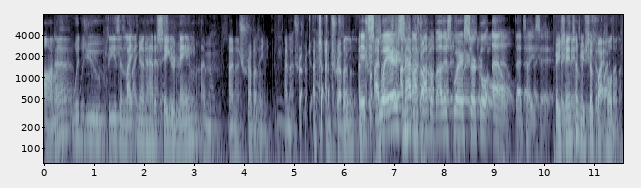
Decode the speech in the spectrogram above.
Anna, would you please enlighten me on how to say your name? I'm I'm troubling. I'm tr- I'm, tr- I'm troubling. It's tr- I'm- squares I'm on top of other squares, circle L. That's how you say it. Are you saying something? You're so quiet. Hold on.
